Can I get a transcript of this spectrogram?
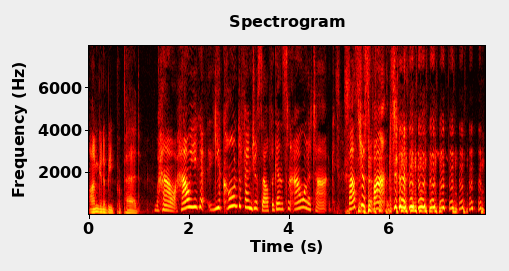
I'm going to be prepared. How? How are you? Go- you can't defend yourself against an owl attack. That's just fact. I'm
